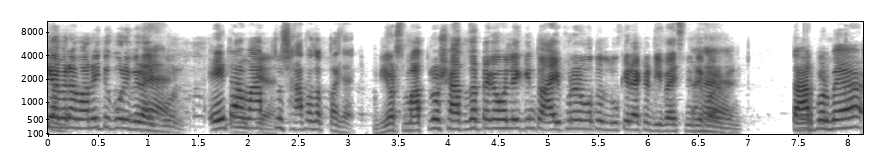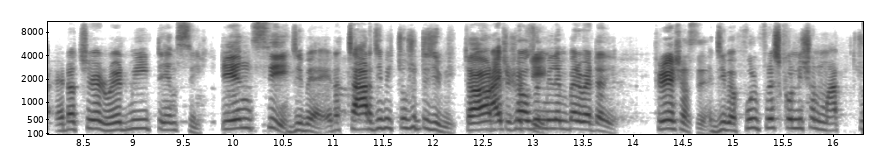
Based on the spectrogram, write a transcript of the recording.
ক্যামেরা মানেই তো গরিবের হ্যাঁ, আইফোন এটা মাত্র সাত হাজার টাকা ভিউয়ার্স মাত্র সাত হাজার টাকা হলে কিন্তু আইফোনের মতো লুকের একটা ডিভাইস নিতে হ্যাঁ। পারবেন। তারপর ভাইয়া এটা হচ্ছে সি টেন সি জি ভাই এটা চার জিবি চৌষট্টি জিবি চার ফাইভ চৌষট্টি। থাউজেন্ড মিলিয়াম্পিয়ার ব্যাটারি ফ্রেশ আছে। জি ভাই ফুল ফ্রেশ কন্ডিশন মাত্র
